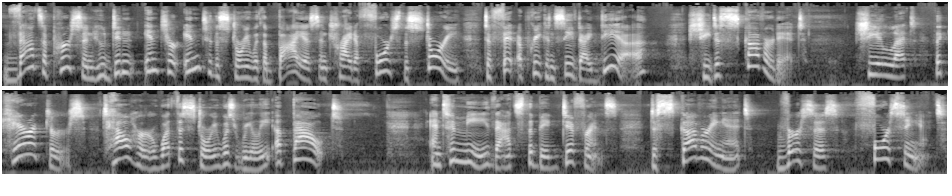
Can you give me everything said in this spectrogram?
that's a person who didn't enter into the story with a bias and try to force the story to fit a preconceived idea. She discovered it. She let the characters tell her what the story was really about. And to me, that's the big difference discovering it versus forcing it.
